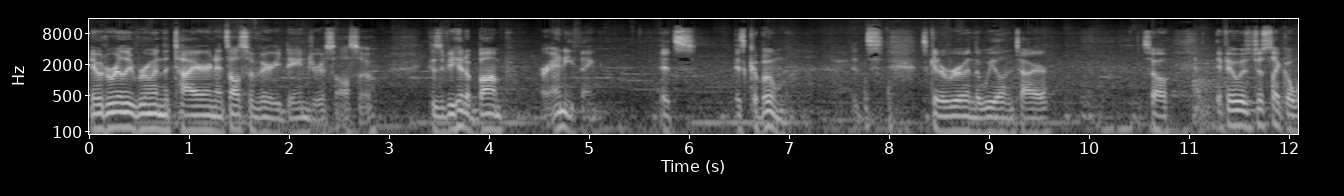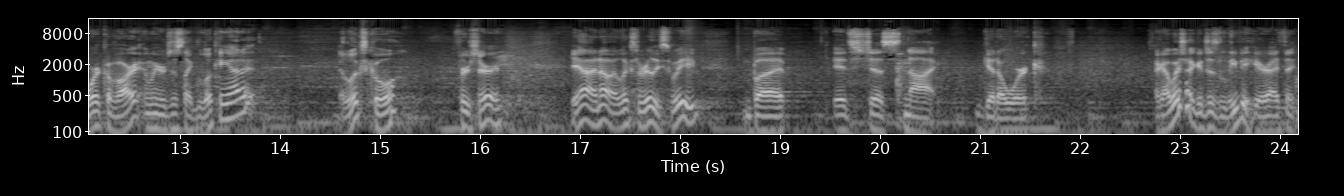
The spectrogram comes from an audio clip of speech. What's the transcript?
It would really ruin the tire, and it's also very dangerous, also, because if you hit a bump or anything, it's it's kaboom. It's it's going to ruin the wheel and tire. So, if it was just like a work of art and we were just like looking at it, it looks cool, for sure. Yeah, I know it looks really sweet, but it's just not gonna work. Like I wish I could just leave it here. I think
